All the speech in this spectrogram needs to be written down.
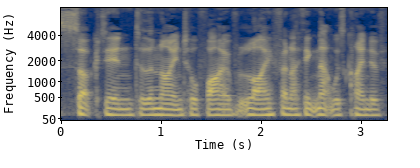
sucked into the nine till five life, and I think that was kind of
